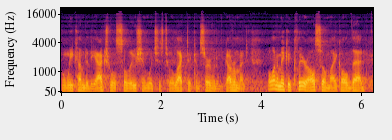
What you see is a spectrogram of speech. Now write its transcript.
when we come to the actual solution, which is to elect a conservative government. I want to make it clear also, Michael, that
